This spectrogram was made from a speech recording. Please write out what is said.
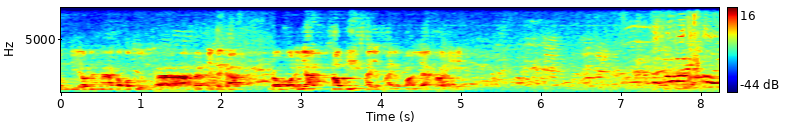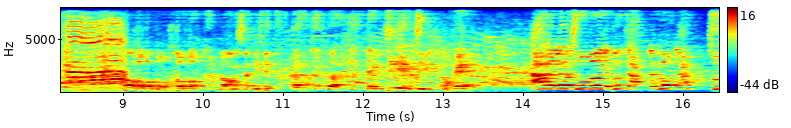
คนเดียวนะฮะ ขอบพระคุณครับแป๊บนึงนะครับ เราขออนุญาตคราวนี้ใครจะถ่ายกับขวัญและคราวนี้ โอ้โห น้องฉันนี่ เต็มที่จริงๆโอเคเอาเลยแล้วชูมืออย่าเพิ่งจับนะลูกนะ ชู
